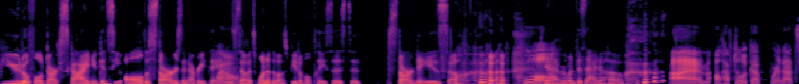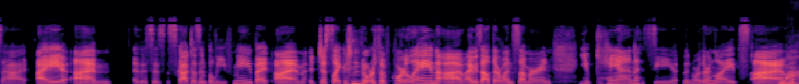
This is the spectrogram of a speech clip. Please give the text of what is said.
beautiful dark sky and you can see all the stars and everything. Wow. So it's one of the most beautiful places to stargaze. So cool. yeah, everyone visit Idaho. um, I'll have to look up where that's at. I um this is Scott doesn't believe me, but um, just like north of Coeur d'Alene, um, I was out there one summer and you can see the northern lights um,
